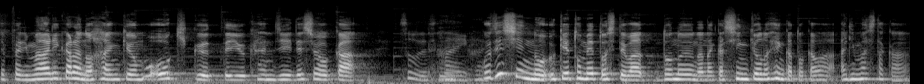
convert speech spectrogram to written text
やっぱり周りからの反響も大きくっていう感じでしょうか？そうですね、はい。ご自身の受け止めとしてはどのようななんか心境の変化とかはありましたか？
